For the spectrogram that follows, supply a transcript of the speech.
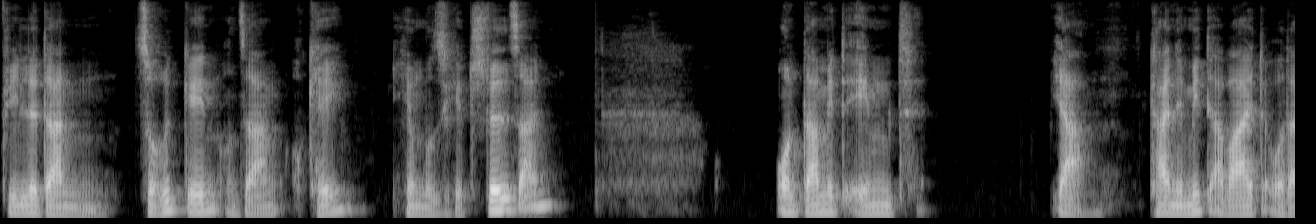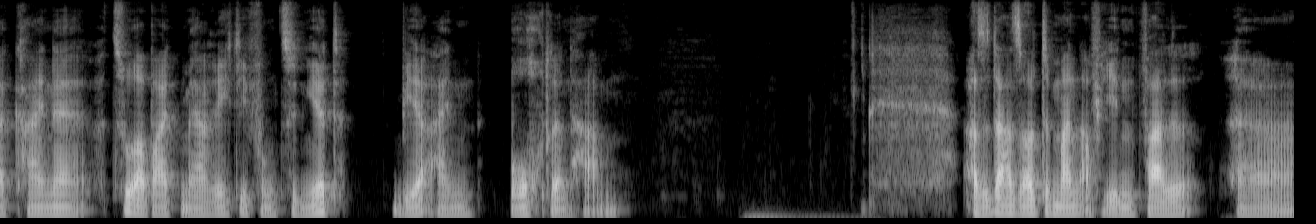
viele dann zurückgehen und sagen, okay, hier muss ich jetzt still sein und damit eben ja keine Mitarbeit oder keine Zuarbeit mehr richtig funktioniert, wir einen Bruch drin haben. Also da sollte man auf jeden Fall äh,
